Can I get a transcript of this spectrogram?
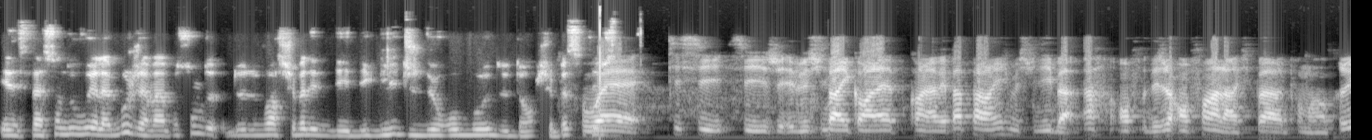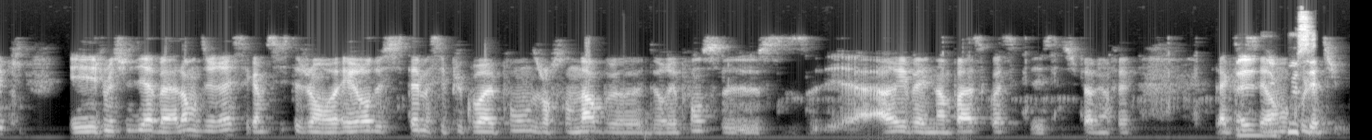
et sa façon d'ouvrir la bouche, j'avais l'impression de, de, voir, je sais pas, des, des, glitches de robots dedans. Je sais pas si Ouais, si, si, si, je me suis dit, quand elle, quand elle avait pas parlé, je me suis dit, bah, ah, déjà, enfin, elle arrive pas à répondre à un truc. Et je me suis dit, ah bah là, on dirait, c'est comme si c'était genre erreur de système, elle sait plus quoi répondre, genre son arbre de réponse euh, arrive à une impasse, quoi, c'était super bien fait. L'actrice c'est vraiment cool là-dessus.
